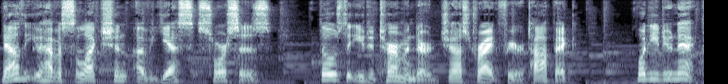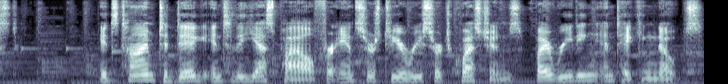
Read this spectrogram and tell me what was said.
Now that you have a selection of yes sources, those that you determined are just right for your topic, what do you do next? It's time to dig into the yes pile for answers to your research questions by reading and taking notes.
